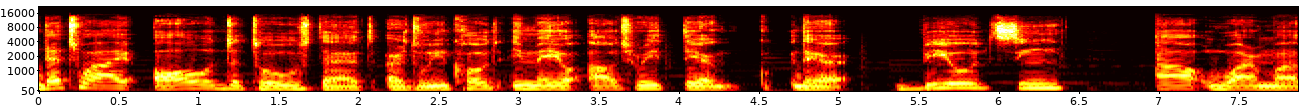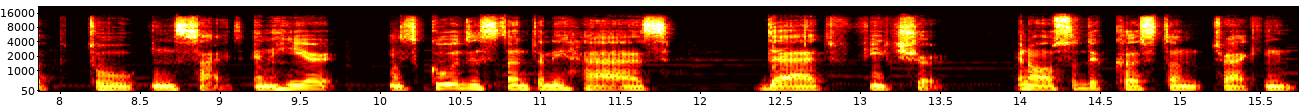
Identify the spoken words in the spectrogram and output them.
That's why all the tools that are doing cold email outreach, they're, they're building a warm up tool inside. And here is good instantly has that feature and also the custom tracking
